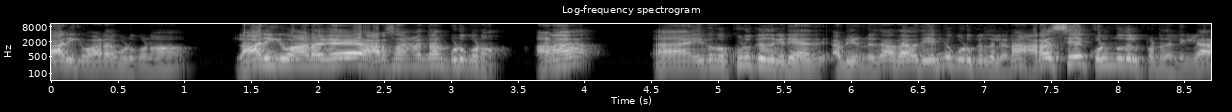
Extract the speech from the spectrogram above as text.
லாரிக்கு வாடகை கொடுக்கணும். லாரிக்கு வாடகை அரசாங்கம் தான் கொடுக்கணும். ஆனால் இவங்க கொடுக்கறது கிடையாது அப்படின்றது. அதாவது எங்கே கொடுக்கறது இல்லைன்னா அரசே கொள்முதல் பண்ணுது இல்லைங்களா?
